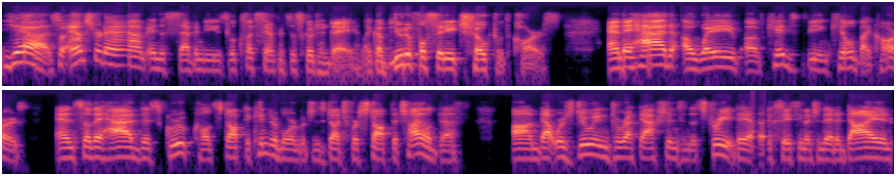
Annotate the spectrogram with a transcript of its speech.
Yeah, so Amsterdam in the 70s looks like San Francisco today, like a beautiful city choked with cars. And they had a wave of kids being killed by cars. And so they had this group called Stop the Kindermoord, which is Dutch for Stop the Child Death, um, that was doing direct actions in the street. They, like Stacey mentioned, they had a die in,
